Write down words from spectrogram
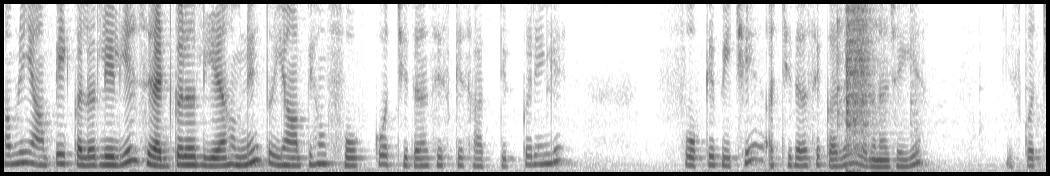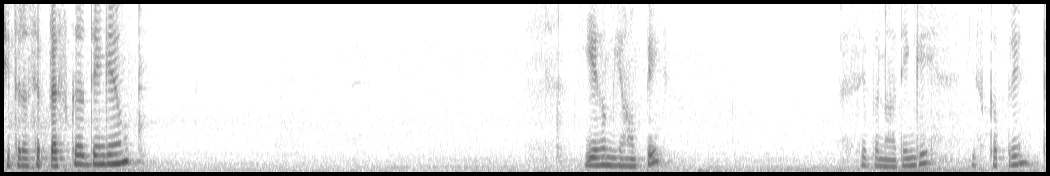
हमने यहाँ पे एक कलर ले लिया, इसे रेड कलर लिया हमने तो यहाँ पे हम फोक को अच्छी तरह से इसके साथ टिप करेंगे। फोक के पीछे अच्छी तरह से कलर लगना चाहिए। इसको अच्छी तरह से प्रेस कर देंगे हम। ये हम यहाँ पे ऐसे बना देंगे इसका प्रिंट।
